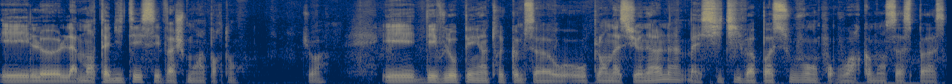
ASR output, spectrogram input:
Et la mentalité, c'est vachement important. Tu vois? Et développer un truc comme ça au, plan national, bah, si tu vas pas souvent pour voir comment ça se passe,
